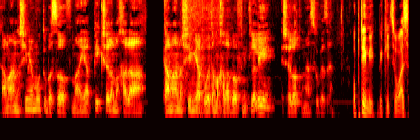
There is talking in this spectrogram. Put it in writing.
כמה אנשים ימותו בסוף, מה יהיה הפיק של המחלה, כמה אנשים יעברו את המחלה באופן כללי, שאלות מהסוג הזה. אופטימי בקיצור. אז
